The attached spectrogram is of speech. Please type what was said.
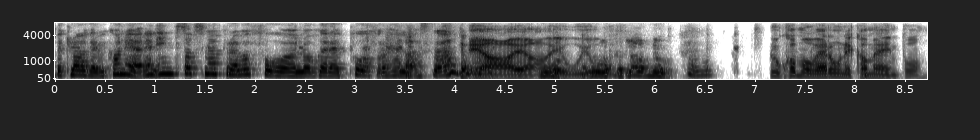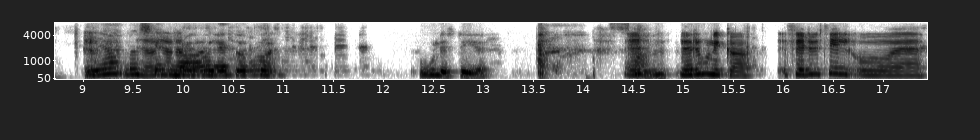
beklager, vi kan gjøre en innsats med å prøve å få logga deg på fra Hellas. Ja, ja, jo, jo. nå. Kommer Veronica med innpå. Ja, da skal jeg prøve å lete opp litt. Eh, Sånn. Veronica, får du til å eh,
